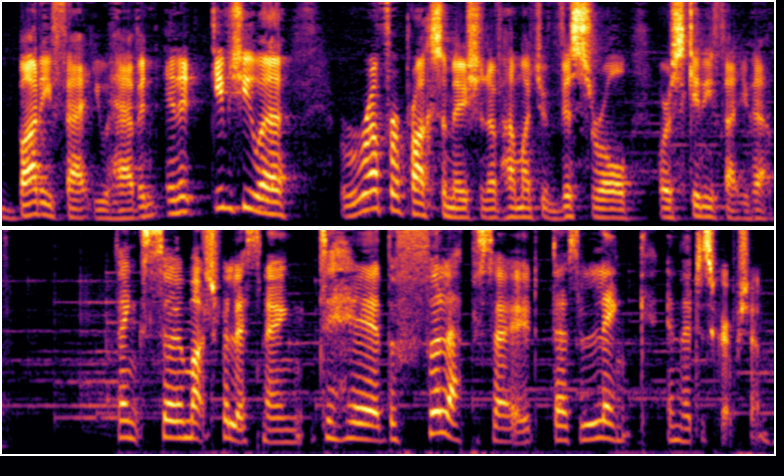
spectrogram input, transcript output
body fat you have. And, and it gives you a rough approximation of how much visceral or skinny fat you have. Thanks so much for listening. To hear the full episode, there's a link in the description.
